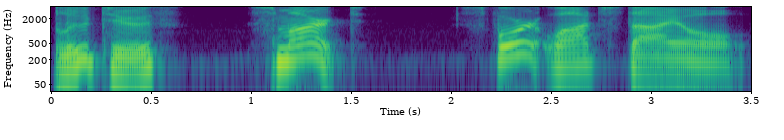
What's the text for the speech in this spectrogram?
Bluetooth, smart, sport watch style.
